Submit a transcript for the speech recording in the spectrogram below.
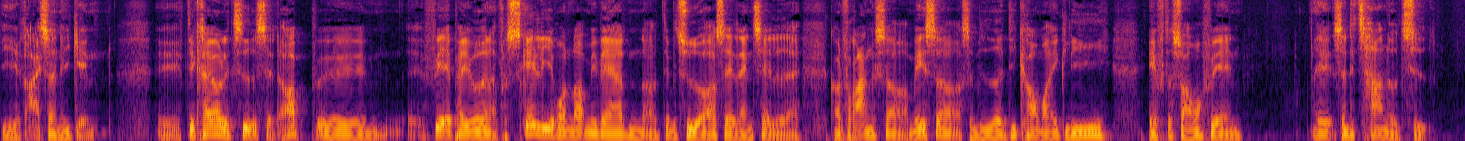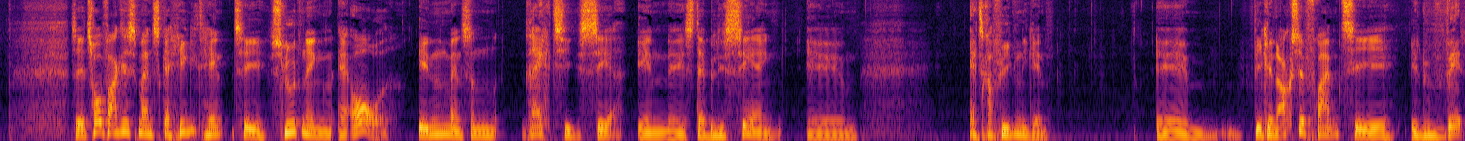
i rejserne igen. Øh, det kræver lidt tid at sætte op. Øh, ferieperioderne er forskellige rundt om i verden, og det betyder også, at antallet af konferencer og messer osv., de kommer ikke lige efter sommerferien. Øh, så det tager noget tid. Så jeg tror faktisk, man skal helt hen til slutningen af året, inden man sådan rigtig ser en øh, stabilisering øh, af trafikken igen. Øh, vi kan nok se frem til et væld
